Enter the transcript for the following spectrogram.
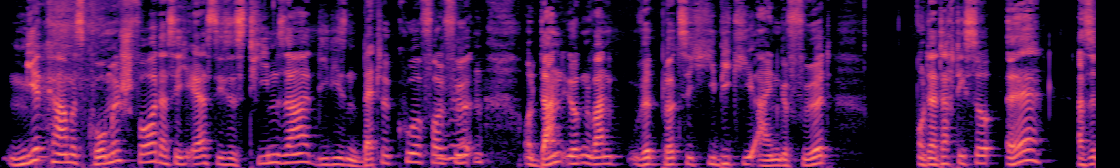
Mir kam es komisch vor, dass ich erst dieses Team sah, die diesen Battlecore vollführten, und dann irgendwann wird plötzlich Hibiki eingeführt. Und da dachte ich so, äh, also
